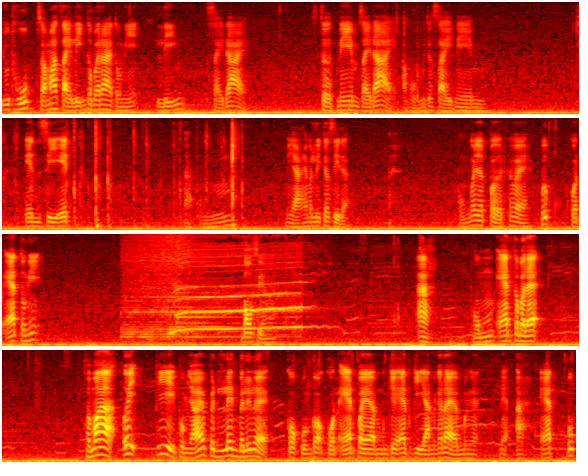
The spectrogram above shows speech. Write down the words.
YouTube สามารถใส่ลิงก์เข้าไปได้ตรงนี้ ลิงก์ใส่ได้เสิร์ชเนมใส่ได้อะผมจะใส่เนม ncs อะผมไม่อยากให้มันลิขสิทธิ์อะ ผมก็จะเปิดเข้าไปปุ๊บ กดแอดตรงนี้ เบาเสียง อะ ผมแอดเข้าไปแล้วถามว่า เอ้ย พี่ผมอยากให้เป็นเล่นไปเรื่อยๆ ก็คุณก็กดแอดไปอะ มึงจะแอดกี่อันก็ได้อะมึงเนี่ย อะ แอดปุ๊บ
